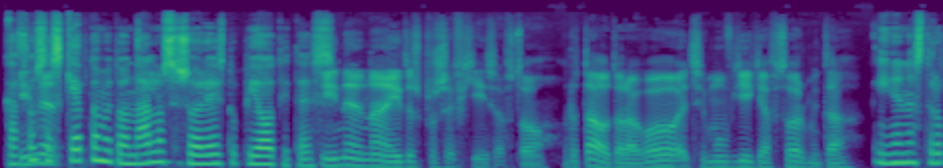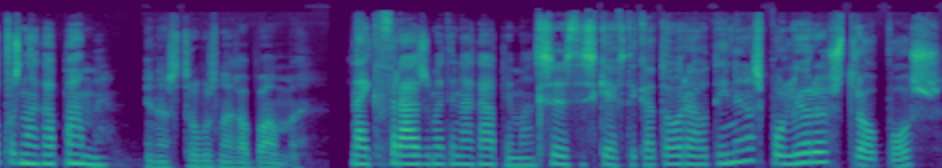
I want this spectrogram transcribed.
Καθώς Είναι- θα σκέπτομαι τον άλλον στις ωραίες του ποιότητες. Είναι ένα είδος προσευχής αυτό. Ρωτάω τώρα εγώ, έτσι μου βγήκε αυθόρμητα. Είναι ένας τρόπος να αγαπάμε. Ένας τρόπος να αγαπάμε. Να εκφράζουμε την αγάπη μας. Ξέρεις τι σκέφτηκα τώρα, ότι είναι ένας πολύ ωραίος τρόπος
